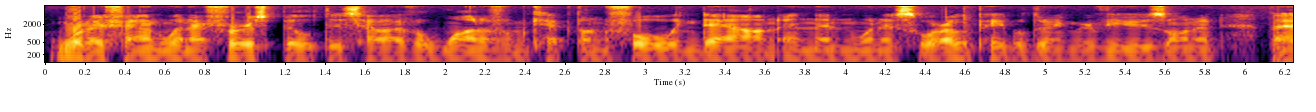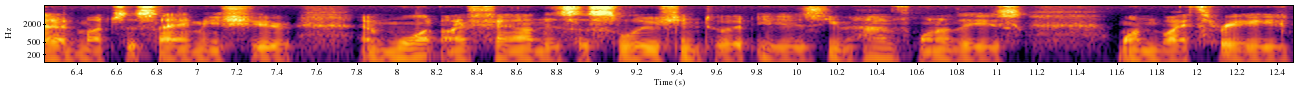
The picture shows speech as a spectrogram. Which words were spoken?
What I found when I first built this, however, one of them kept on falling down, and then when I saw other people doing reviews on it, they had much the same issue. And what I found is the solution to it is you have one of these one by three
